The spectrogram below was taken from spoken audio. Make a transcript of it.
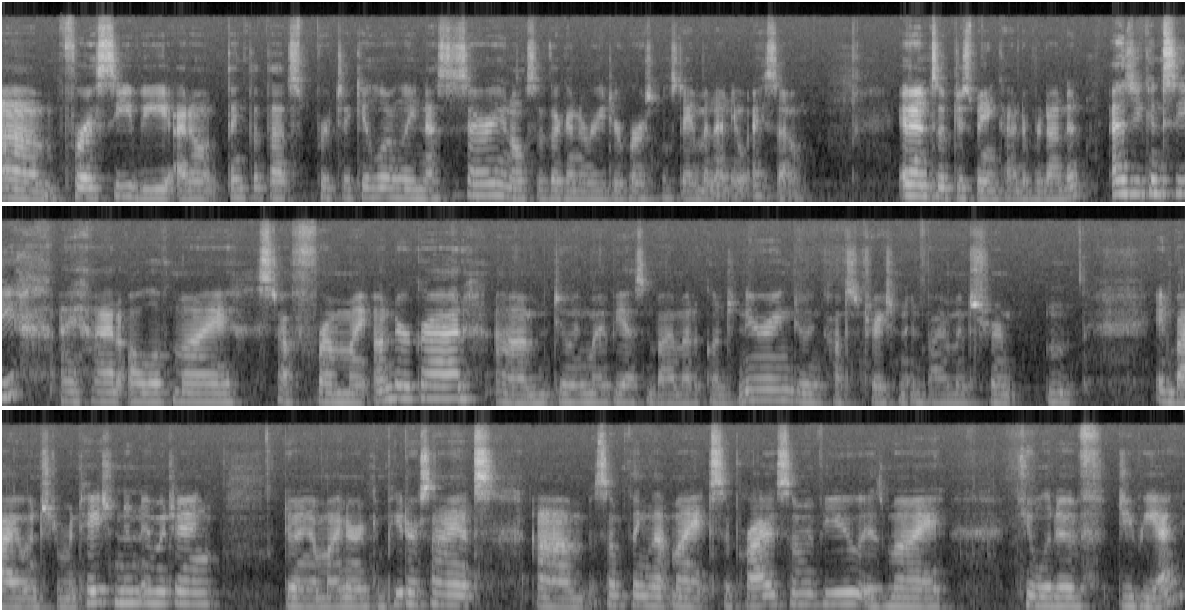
Um, for a CV, I don't think that that's particularly necessary, and also they're going to read your personal statement anyway, so it ends up just being kind of redundant. As you can see, I had all of my stuff from my undergrad, um, doing my BS in biomedical engineering, doing concentration in, mm, in bioinstrumentation and imaging, doing a minor in computer science. Um, something that might surprise some of you is my cumulative GPA,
